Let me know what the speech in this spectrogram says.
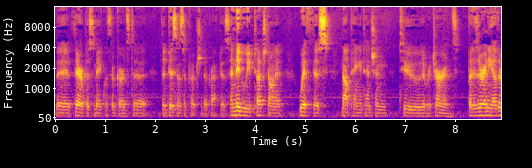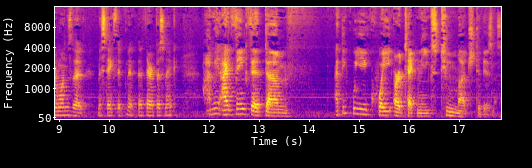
that therapists make with regards to the business approach to their practice? And maybe we've touched on it with this not paying attention to the returns. But is there any other ones that mistakes that, that therapists make? I mean, I think that um, I think we equate our techniques too much to business.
